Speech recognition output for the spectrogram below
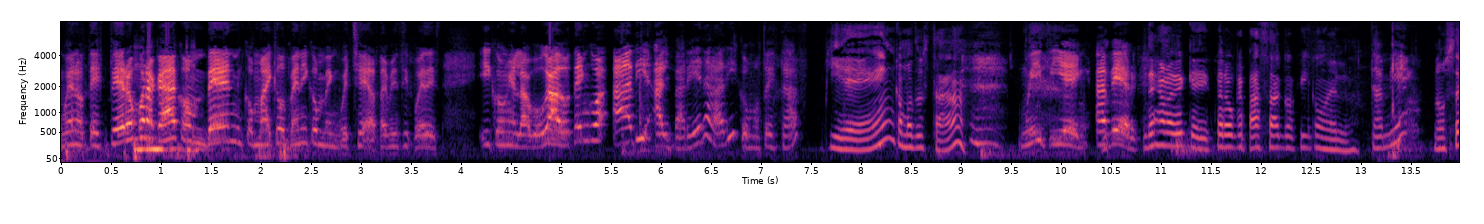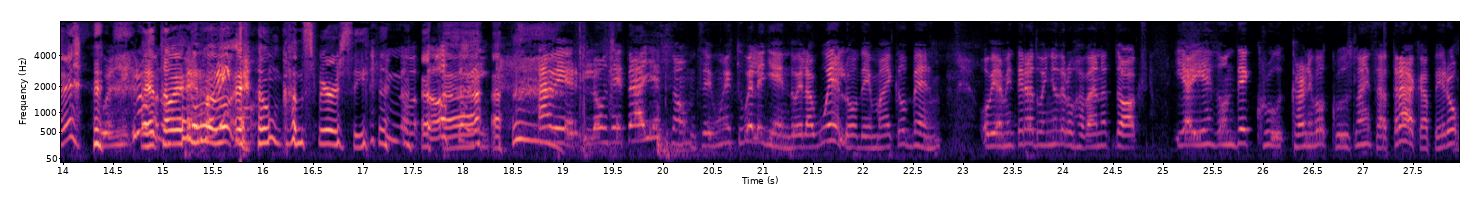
bueno, te espero por acá con Ben, con Michael Ben y con Ben Huechea también si puedes. Y con el abogado. Tengo a Adi Alvareda. Adi, ¿cómo tú estás? Bien, ¿cómo tú estás? Muy bien. A ver. Déjame ver que creo que pasa algo aquí con él. ¿También? No sé. Esto es un, conspiracy. no, todo está bien. A ver, los detalles son, según estuve leyendo, el abuelo de Michael Ben, obviamente era dueño de los Havana Dogs y ahí es donde Carnival Cruise Lines atraca, pero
